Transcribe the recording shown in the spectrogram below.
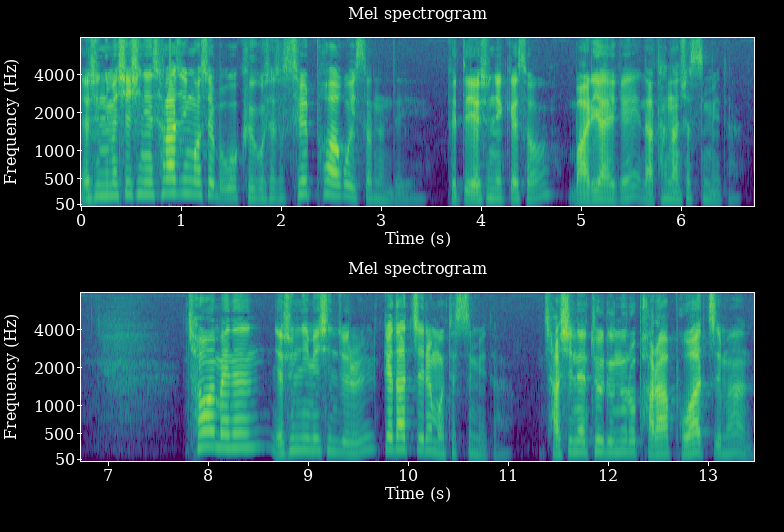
예수님의 시신이 사라진 것을 보고 그곳에서 슬퍼하고 있었는데 그때 예수님께서 마리아에게 나타나셨습니다. 처음에는 예수님이신 줄을 깨닫지를 못했습니다. 자신의 두 눈으로 바라보았지만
